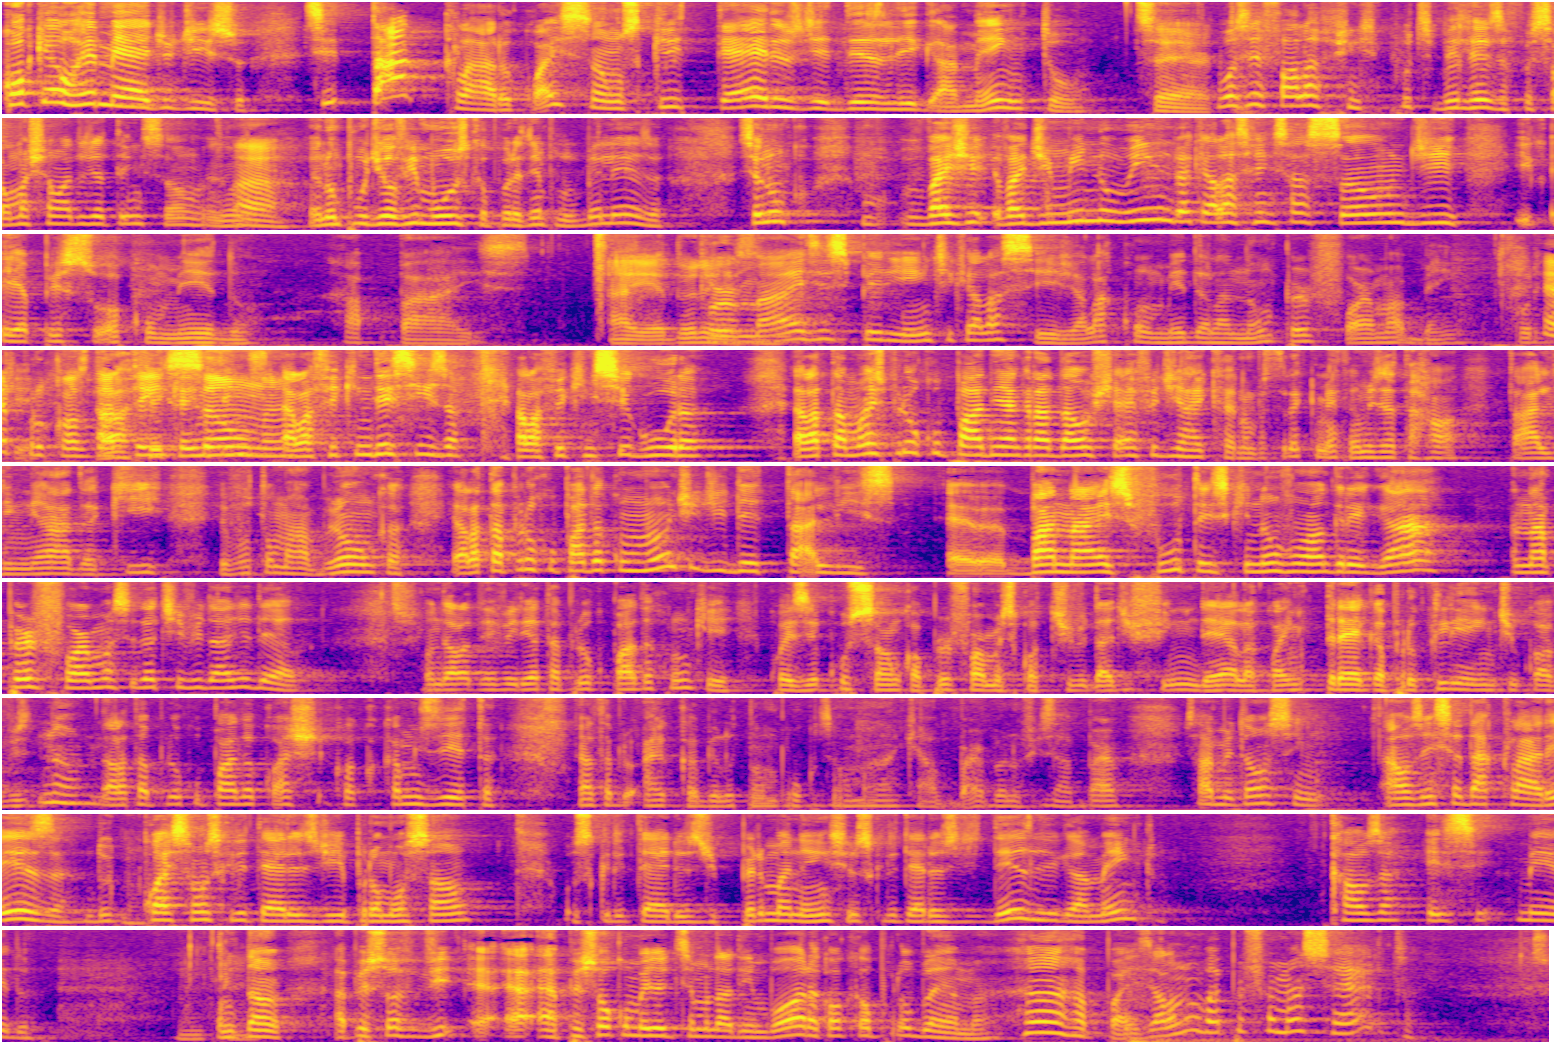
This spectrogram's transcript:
Qual que é o remédio disso? Se tá claro quais são os critérios de desligamento, certo. você fala, putz, beleza, foi só uma chamada de atenção. Eu não, ah. eu não podia ouvir música, por exemplo, beleza. Você não vai, vai diminuindo aquela sensação de e, a pessoa com medo, rapaz, Aí é dureza. Por mais experiente que ela seja, ela com medo, ela não performa bem. É por causa da tensão, né? Ela fica indecisa, ela fica insegura. Ela tá mais preocupada em agradar o chefe de, ai caramba, será que minha camisa tá, tá alinhada aqui? Eu vou tomar bronca. Ela tá preocupada com um monte de detalhes é, banais, fúteis, que não vão agregar na performance da atividade dela quando ela deveria estar preocupada com o quê? Com a execução, com a performance, com a atividade fim dela, com a entrega para o cliente, com a Não, ela está preocupada com a, com a, camiseta. Ela tá Ai, o cabelo está um pouco desarrumado aqui, a barba, não fiz a barba. Sabe? Então, assim, a ausência da clareza do quais são os critérios de promoção, os critérios de permanência, os critérios de desligamento, causa esse medo. Entendi. Então, a pessoa, a pessoa com medo de ser mandada embora, qual que é o problema? Ah, rapaz, ela não vai performar certo.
